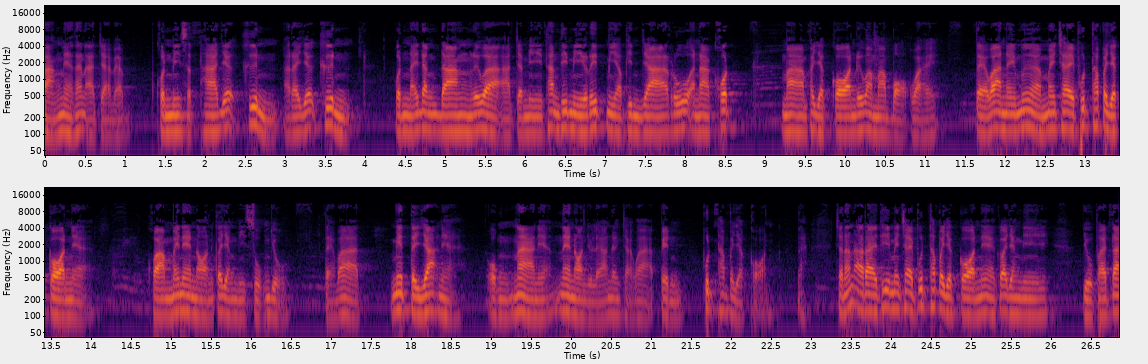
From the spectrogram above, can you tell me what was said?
หลังๆเนี่ยท่านอาจจะแบบ คนมีศรัทธาเยอะขึ้น อะไรเยอะขึ้น คนไหนดัง ๆ หรือว่าอาจจะมีท่านที่มีฤทธิ์มีอภิญญารู้อนาคต มาพยากรณ์หรือว่ามาบอกไว้ แต่ว่าในเมื่อไม่ใช่พุทธพยากรณ์เนี่ยความไม่แน่นอนก็ยังมีสูงอยู่ แต่ว่าเมตยะเนี่ยองค์หน้าเนี่ยแน่นอนอยู่แล้ว เนื่องจากว่าเป็นพุทธพยากรณ์นะฉะนั้นอะไรที่ไม่ใช่พุทธพยากรณ์เนี่ยก็ยังมีอยู่ภายใต้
